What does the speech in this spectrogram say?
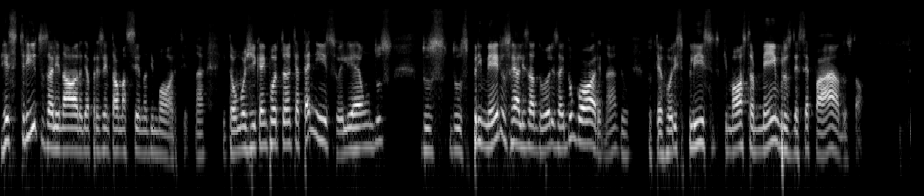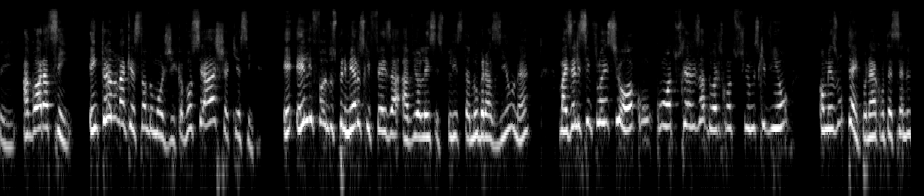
restritos ali na hora de apresentar uma cena de morte. Né? Então o Mojica é importante até nisso, ele é um dos, dos, dos primeiros realizadores aí do gore, né? do, do terror explícito, que mostra membros decepados tal. Sim. Agora, sim, entrando na questão do Mojica, você acha que assim, ele foi um dos primeiros que fez a, a violência explícita no Brasil, né? Mas ele se influenciou com, com outros realizadores, com outros filmes que vinham ao mesmo tempo, né? Acontecendo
